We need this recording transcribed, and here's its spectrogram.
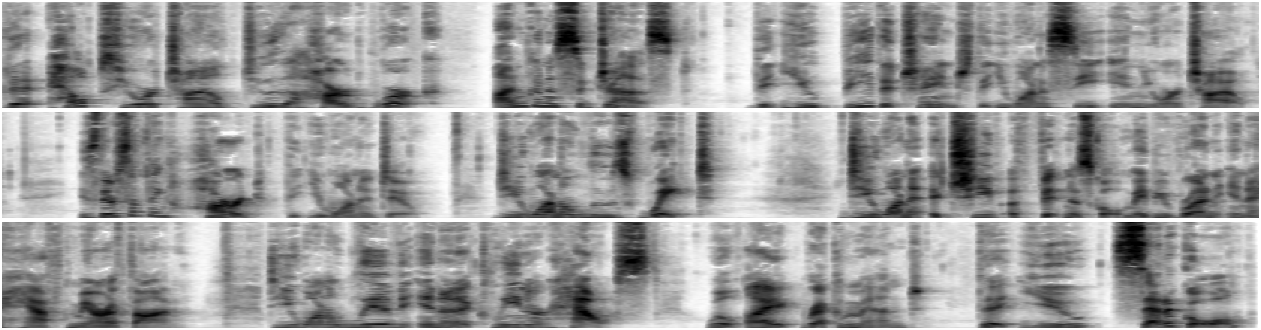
that helps your child do the hard work? I'm going to suggest that you be the change that you want to see in your child. Is there something hard that you want to do? Do you want to lose weight? Do you want to achieve a fitness goal, maybe run in a half marathon? Do you want to live in a cleaner house? Well, I recommend that you set a goal,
